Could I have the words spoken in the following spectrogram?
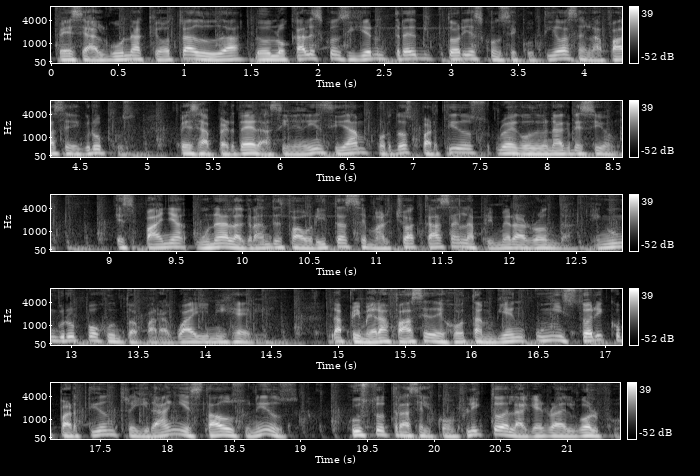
Pese a alguna que otra duda, los locales consiguieron tres victorias consecutivas en la fase de grupos, pese a perder a Zinedine Zidane por dos partidos luego de una agresión. España, una de las grandes favoritas, se marchó a casa en la primera ronda, en un grupo junto a Paraguay y Nigeria. La primera fase dejó también un histórico partido entre Irán y Estados Unidos, justo tras el conflicto de la Guerra del Golfo,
